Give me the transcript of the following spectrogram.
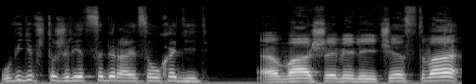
увидев, что жрец собирается уходить. «Ваше Величество!»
